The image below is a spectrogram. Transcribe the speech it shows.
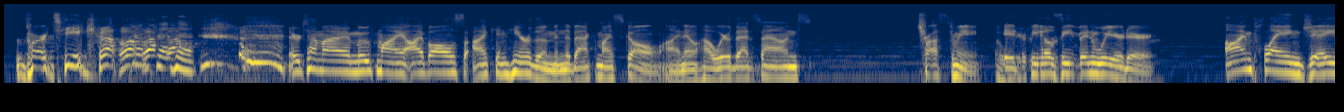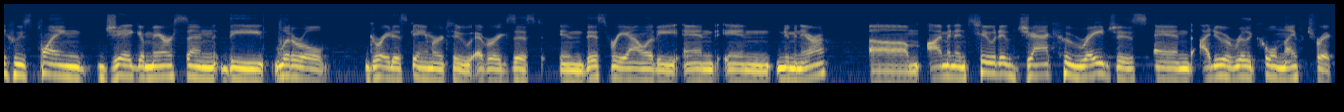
Vertigo. every time I move my eyeballs, I can hear them in the back of my skull. I know how weird that sounds. Trust me, A it weird feels even weirder. I'm playing Jay, who's playing Jay Gamerson, the literal greatest gamer to ever exist in this reality and in Numenera. Um, I'm an intuitive Jack who rages, and I do a really cool knife trick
